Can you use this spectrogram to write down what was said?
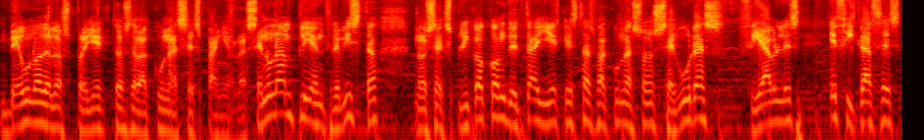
de uno de los proyectos de vacunas españolas. En una amplia entrevista nos explicó con detalle que estas vacunas son seguras, fiables, eficaces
